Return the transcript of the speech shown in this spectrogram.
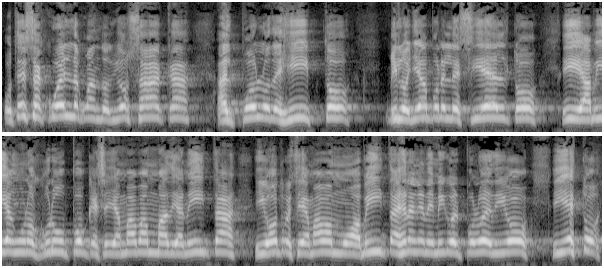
¿Usted se acuerda cuando Dios saca al pueblo de Egipto y lo lleva por el desierto y habían unos grupos que se llamaban madianitas y otros se llamaban moabitas, eran enemigos del pueblo de Dios y, esto,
